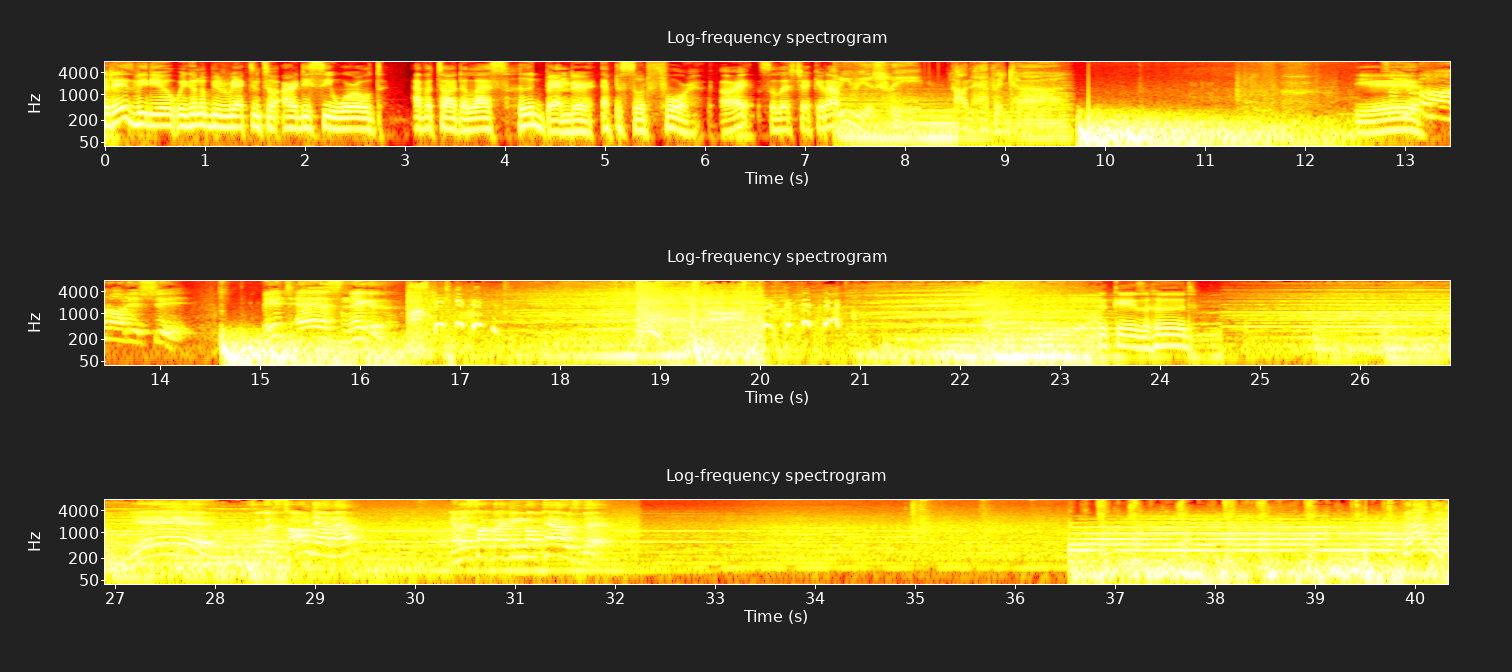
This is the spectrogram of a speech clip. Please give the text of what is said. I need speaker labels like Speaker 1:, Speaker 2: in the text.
Speaker 1: Today's video, we're going to be reacting to RDC World Avatar The Last Hoodbender, Episode 4. All right, so let's check it out.
Speaker 2: Previously on Avatar.
Speaker 1: Yeah.
Speaker 3: So you behind all this shit. Bitch ass nigga.
Speaker 1: Okay, is a hood.
Speaker 3: Yeah. So let's calm down now. And let's talk about getting my powers back. What happened?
